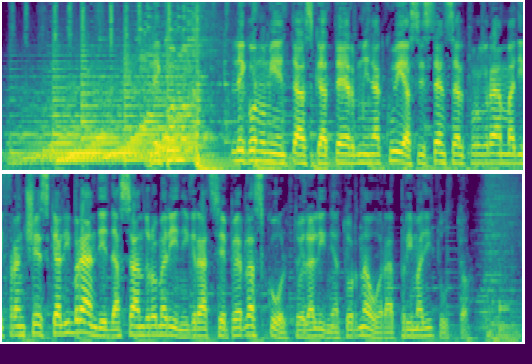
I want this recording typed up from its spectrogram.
L'economia in tasca termina qui, assistenza al programma di Francesca Librandi e da Sandro Marini, grazie per l'ascolto e la linea torna ora prima di tutto.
